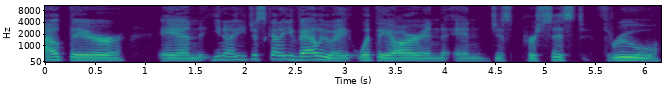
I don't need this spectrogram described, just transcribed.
out there, and you know you just got to evaluate what they are and and just persist through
